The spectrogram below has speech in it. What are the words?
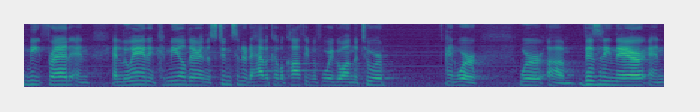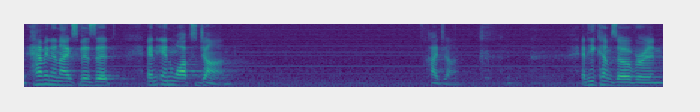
meet Fred and, and Luann and Camille there in the student center to have a cup of coffee before we go on the tour. And we're we're um, visiting there and having a nice visit, and in walks John. Hi, John. and he comes over and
